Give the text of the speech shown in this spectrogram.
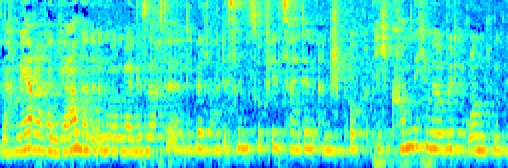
nach mehreren Jahren dann irgendwann mal gesagt, äh, liebe Leute, es nimmt so viel Zeit in Anspruch, ich komme nicht mehr über die Runden,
